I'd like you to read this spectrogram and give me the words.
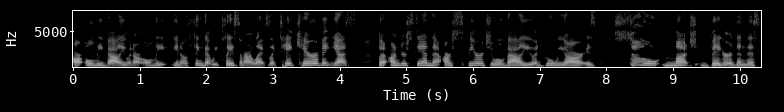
our only value and our only you know thing that we place in our lives like take care of it yes but understand that our spiritual value and who we are is so much bigger than this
